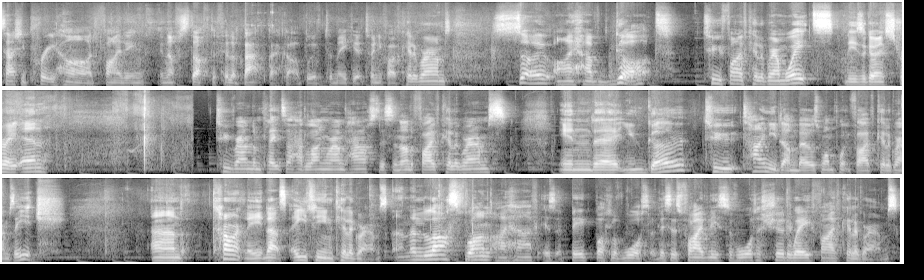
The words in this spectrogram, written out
it's actually pretty hard finding enough stuff to fill a backpack up with to make it 25 kilograms. So I have got two five kilogram weights. These are going straight in. Two random plates I had lying around the house. This is another five kilograms. In there you go. Two tiny dumbbells, 1.5 kilograms each. And currently that's 18 kilograms. And then the last one I have is a big bottle of water. This is five liters of water, should weigh five kilograms.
